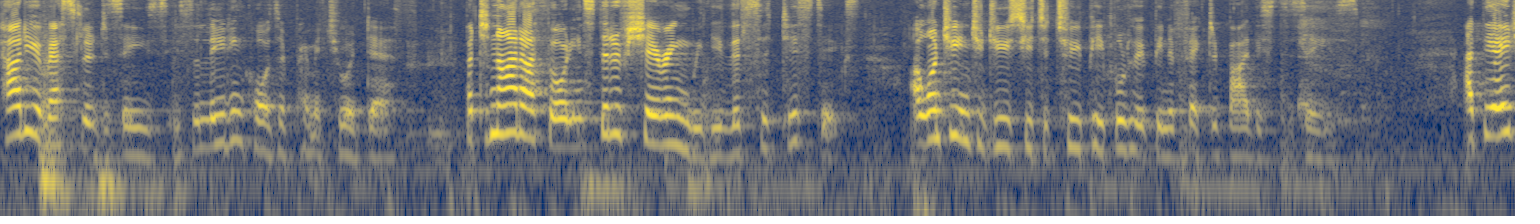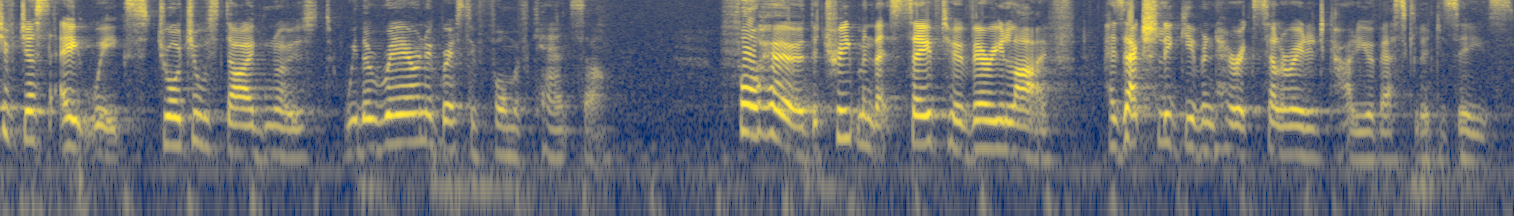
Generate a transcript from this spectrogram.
cardiovascular disease is the leading cause of premature death. But tonight I thought instead of sharing with you the statistics, I want to introduce you to two people who have been affected by this disease. At the age of just eight weeks, Georgia was diagnosed with a rare and aggressive form of cancer. For her, the treatment that saved her very life has actually given her accelerated cardiovascular disease.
